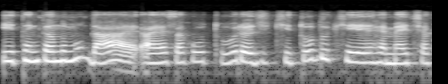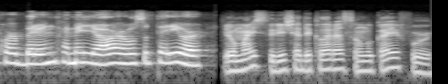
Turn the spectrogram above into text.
e tentando mudar a essa cultura de que tudo que remete à cor branca é melhor ou superior. E o mais triste é a declaração do Carrefour,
